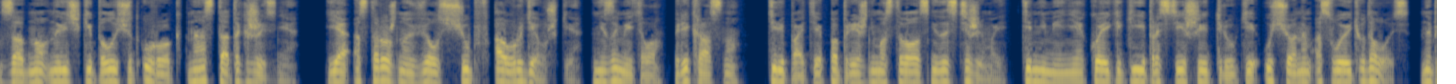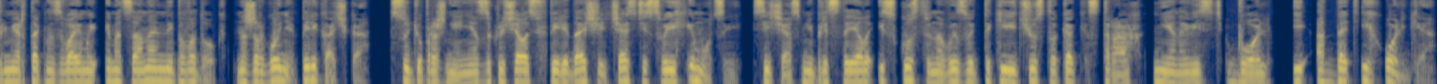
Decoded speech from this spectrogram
Заодно новички получат урок на остаток жизни. Я осторожно ввел щуп в ауру девушки. Не заметила. Прекрасно. Телепатия по-прежнему оставалась недостижимой. Тем не менее, кое-какие простейшие трюки ученым освоить удалось. Например, так называемый эмоциональный поводок, на жаргоне перекачка. Суть упражнения заключалась в передаче части своих эмоций. Сейчас мне предстояло искусственно вызвать такие чувства, как страх, ненависть, боль, и отдать их Ольге.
